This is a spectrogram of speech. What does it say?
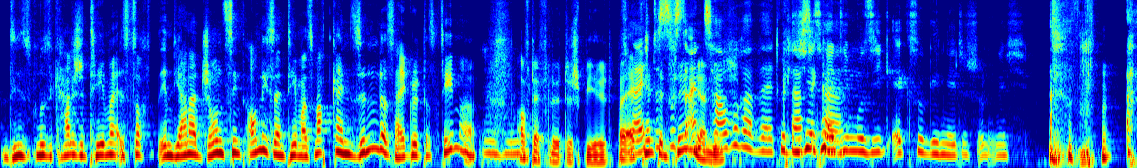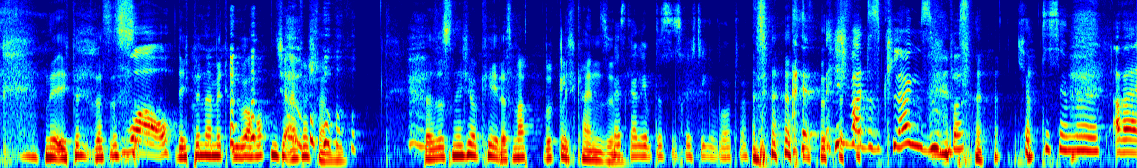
dieses musikalische Thema ist doch, Indiana Jones singt auch nicht sein Thema. Es macht keinen Sinn, dass Hagrid das Thema auf der Flöte spielt, weil er Vielleicht kennt den ist ein ja Zaubererwelt-Klassiker. halt die Musik exogenetisch und nicht. Nee, ich bin, das ist, Wow. ich bin damit überhaupt nicht einverstanden. Das ist nicht okay. Das macht wirklich keinen Ich Sinn. weiß gar nicht, ob das das richtige Wort war. Ich fand, es klang super. Ich habe das ja mal. Aber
